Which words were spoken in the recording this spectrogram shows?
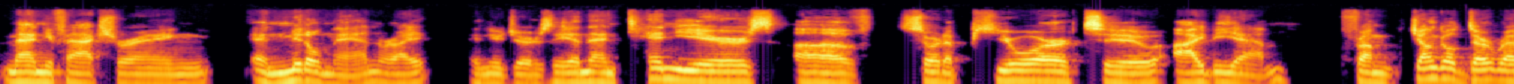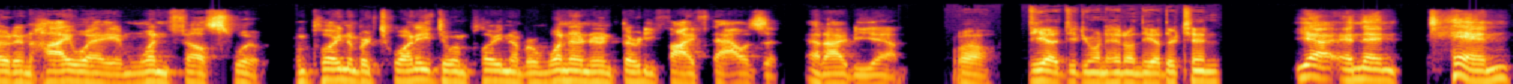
manufacturing and middleman, right? In New Jersey, and then 10 years of sort of pure to IBM from jungle, dirt road, and highway in one fell swoop. Employee number 20 to employee number 135,000 at IBM. Wow. Yeah. Did you want to hit on the other 10? Yeah. And then 10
